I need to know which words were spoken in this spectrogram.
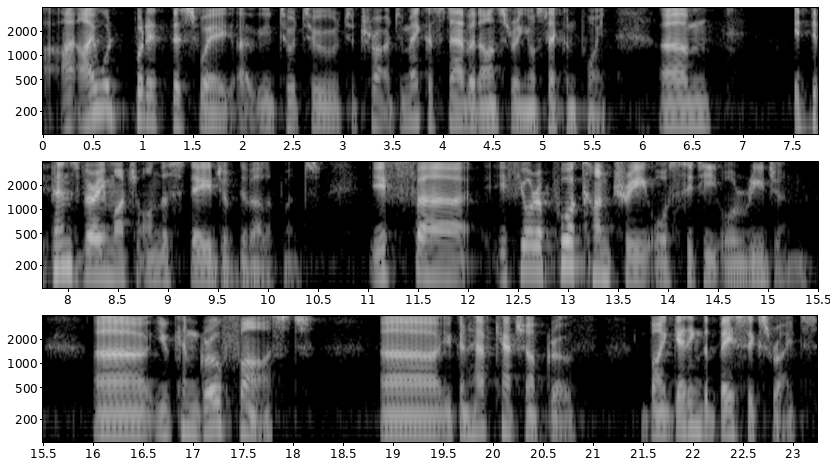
I, I, would put it this way to, to, to, try, to make a stab at answering your second point. Um, it depends very much on the stage of development. If, uh, if you're a poor country or city or region, uh, you can grow fast, uh, you can have catch up growth by getting the basics right,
